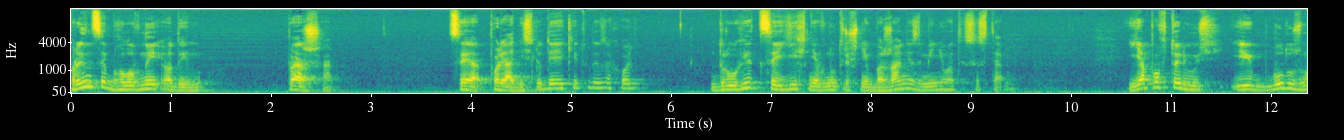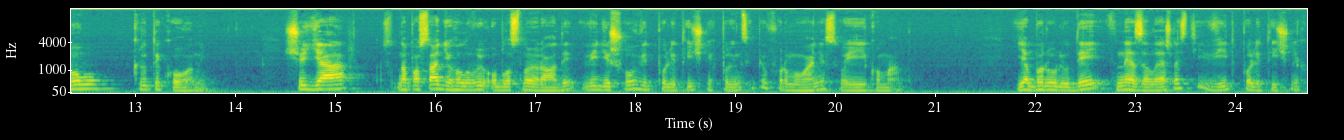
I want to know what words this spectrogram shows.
Принцип головний один. Перше, це порядність людей, які туди заходять. Друге, це їхнє внутрішнє бажання змінювати систему. Я повторюсь і буду знову критикований, що я на посаді голови обласної ради відійшов від політичних принципів формування своєї команди. Я беру людей в незалежності від політичних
